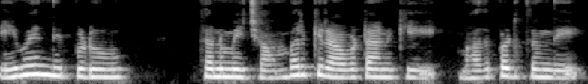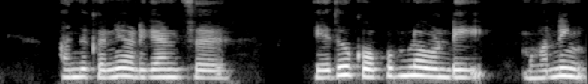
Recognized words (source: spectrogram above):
ఏమైంది ఇప్పుడు? తను మీ చాంబర్కి రావటానికి బాధపడుతుంది. అందుకని అడిగాను సార్. ఏదో కోపంలో ఉండి మార్నింగ్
